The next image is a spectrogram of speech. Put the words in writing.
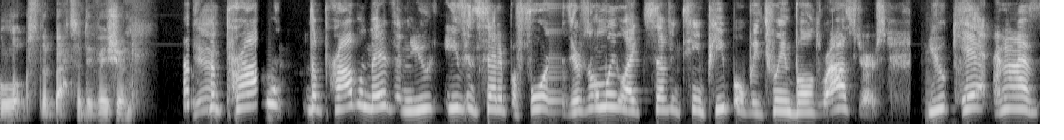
looks the better division. Yeah. The problem. The problem is, and you even said it before. There's only like 17 people between both rosters. You can't have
